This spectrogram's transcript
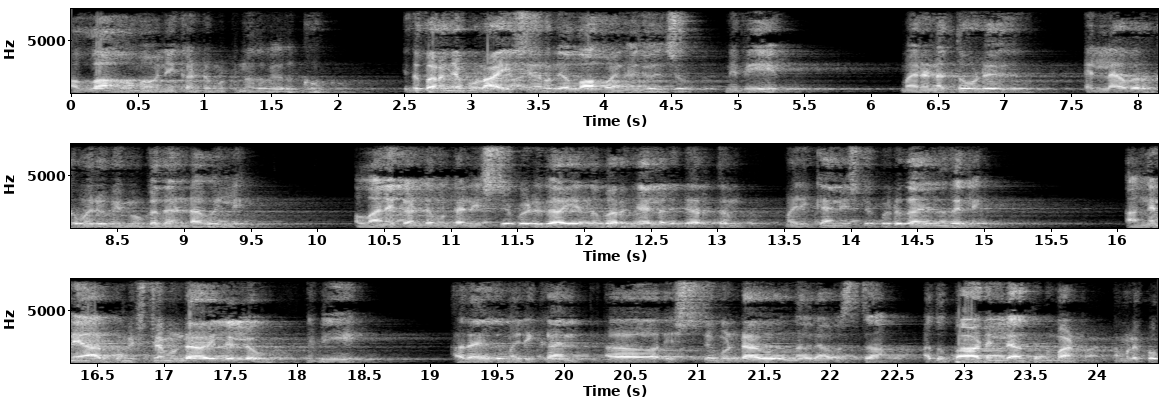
അള്ളാഹും അവനെ കണ്ടുമുട്ടുന്നത് വെറുക്കും. ഇത് പറഞ്ഞപ്പോൾ ആയിഷ റലി അള്ളാഹു എന്നെ ചോദിച്ചു നബിയെ മരണത്തോട് എല്ലാവർക്കും ഒരു വിമുഖത ഉണ്ടാവില്ലേ? അള്ളാഹിനെ കണ്ടുമുട്ടാൻ ഇഷ്ടപ്പെടുക എന്ന് പറഞ്ഞാൽ അതിന്റെ അർത്ഥം മരിക്കാൻ ഇഷ്ടപ്പെടുക എന്നതല്ലേ? അങ്ങനെ ആർക്കും ഇഷ്ടമുണ്ടാവില്ലല്ലോ നബിയെ. അതായത് മരിക്കാൻ ഇഷ്ടമുണ്ടാകുന്ന ഒരവസ്ഥ അത് പാടില്ലാത്തതുമാണ് നമ്മളിപ്പോ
